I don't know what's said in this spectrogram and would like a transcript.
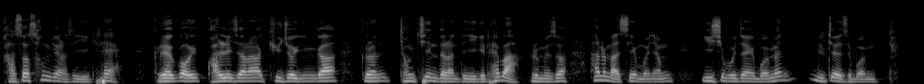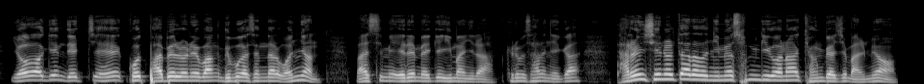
가서 성전에서 얘기를 해. 그리고 관리자나 귀족인가 그런 정치인들한테 얘기를 해봐. 그러면서 하는 말씀이 뭐냐면 25장에 보면 1절에서 보면 여호와김 넷째 해 곧 바벨론의 왕 느부갓셋날 원년 말씀이 에레메에게 임하니라. 그러면서 하는 얘기가 다른 신을 따라다니며 섬기거나 경배하지 말며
